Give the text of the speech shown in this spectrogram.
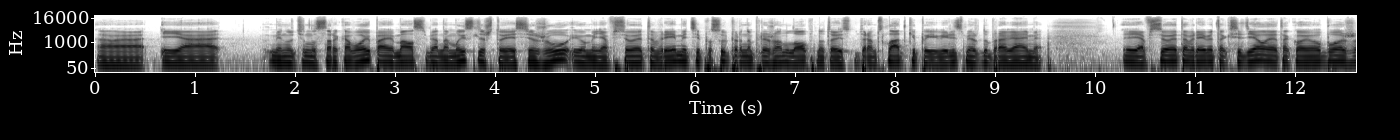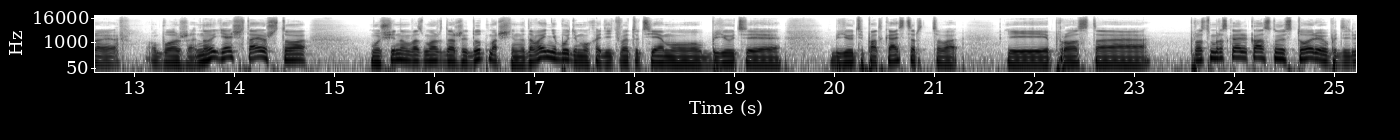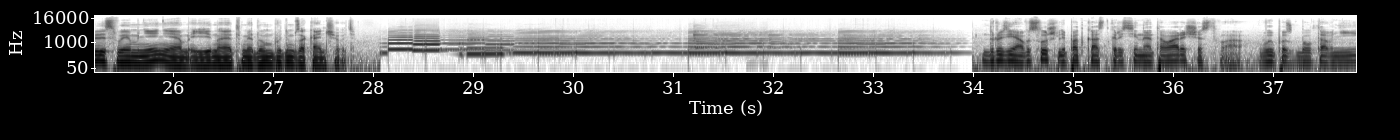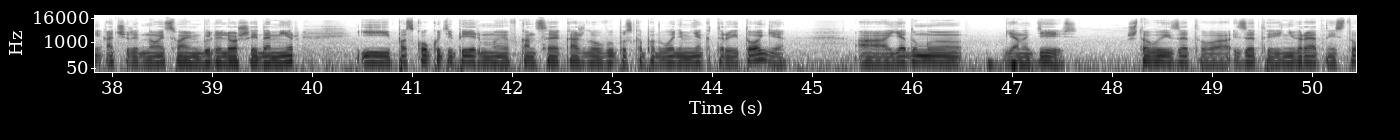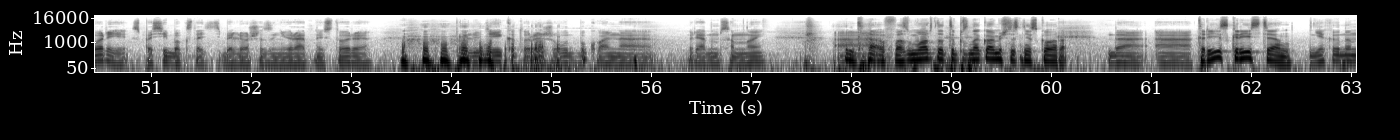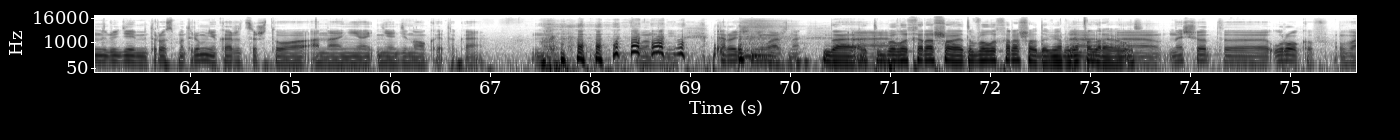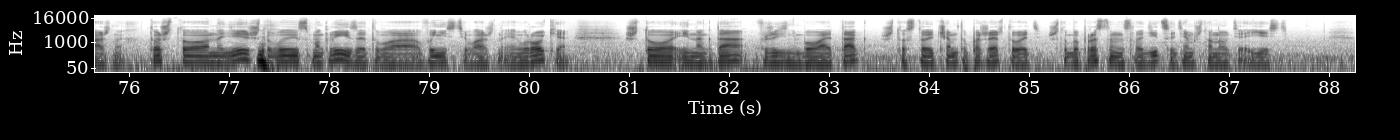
э, И я минуте на сороковой поймал себя на мысли, что я сижу, и у меня все это время типа супер напряжен лоб, ну то есть прям складки появились между бровями. И я все это время так сидел, и я такой, о боже, о боже. Ну, я считаю, что мужчинам, возможно, даже идут морщины. Давай не будем уходить в эту тему бьюти, бьюти-подкастерства и просто... Просто мы рассказали классную историю, поделились своим мнением, и на этом, я думаю, будем заканчивать. Друзья, вы слушали подкаст «Крысиное товарищество», выпуск «Болтовни» очередной. С вами были Леша и Дамир. И поскольку теперь мы в конце каждого выпуска подводим некоторые итоги, я думаю, я надеюсь, что вы из этого, из этой невероятной истории, спасибо, кстати, тебе, Леша, за невероятную историю, про людей, которые живут буквально рядом со мной. А, Да, возможно, ты познакомишься с ней скоро. Да, а, Трис Кристиан. я когда на людей в метро смотрю, мне кажется, что она не, не одинокая такая. Ну, в Лондоне. Короче, неважно. Да, А. это было хорошо, это было хорошо, Дамир, мне понравилось. э, насчет э, уроков важных. То, что надеюсь, что вы смогли из этого вынести важные уроки, что иногда в жизни бывает так, что стоит чем-то пожертвовать, чтобы просто насладиться тем, что оно у тебя есть.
